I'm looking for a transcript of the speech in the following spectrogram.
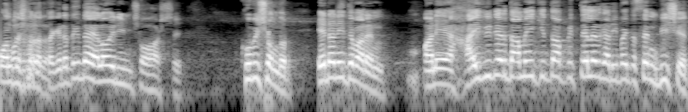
পঞ্চাশ হাজার টাকা। এটাতে কিন্তু অ্যালয় রিম সহ আসছে। খুবই সুন্দর। এটা নিতে পারেন। মানে হাইব্রিডের দামেই কিন্তু আপনি তেলের গাড়ি পাইতেছেন বিশের।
